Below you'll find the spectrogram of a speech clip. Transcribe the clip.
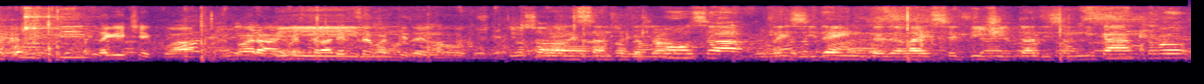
a tutti. Da che c'è qua? Guarda, questa è la terza partita Io sono Alessandro Percosa, presidente della SD Città di San Nicandro.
